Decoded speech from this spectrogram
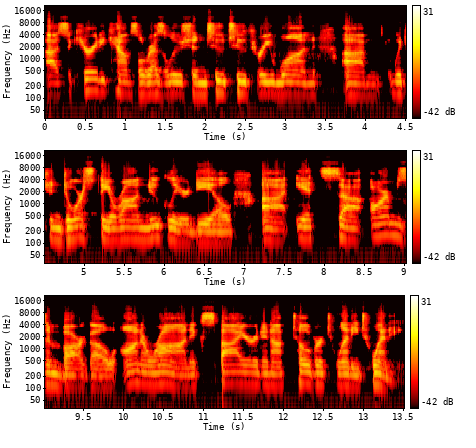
uh, Security Council Resolution 2231, um, which endorsed the Iran nuclear deal, uh, its uh, arms embargo on Iran expired in October 2020.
